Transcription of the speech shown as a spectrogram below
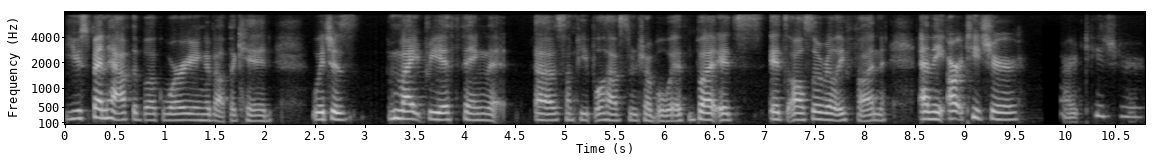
you spend half the book worrying about the kid which is might be a thing that uh, some people have some trouble with but it's it's also really fun and the art teacher art teacher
